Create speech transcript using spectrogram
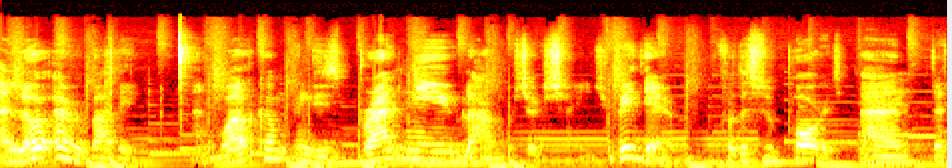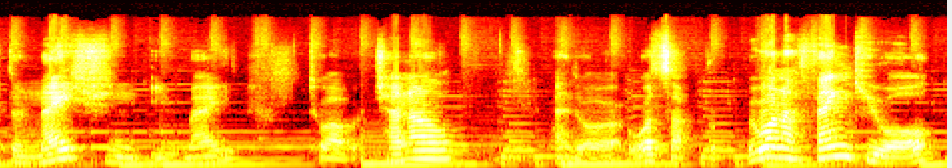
Hello everybody and welcome in this brand new language exchange video for the support and the donation you made to our channel and our WhatsApp group. We want to thank you all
